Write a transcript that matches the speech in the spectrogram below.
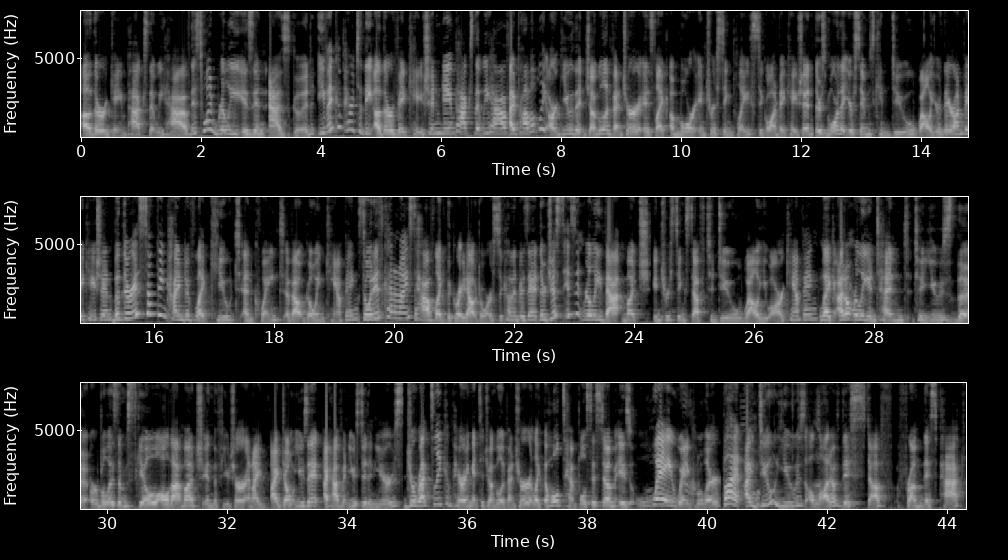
other game packs that we have, this one really isn't as good. Even compared to the other vacation game packs that we have, I'd probably argue that Jungle Adventure is like a more interesting place to go on vacation. There's more that your Sims can do while you're there on vacation, but there is something kind of like cute and quaint about going camping. So it is kind of nice to have like the great outdoors to come and visit. There just isn't really that much interesting stuff to do while you are camping. Like I don't really intend to use the herbalism skill all that much in the future and I, I don't use it. I haven't used it in years. Directly comparing it to Jungle Adventure, like the whole temple system is way, way cooler. But I do use a lot of this stuff from this pack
